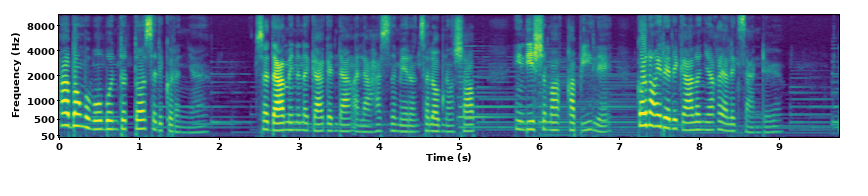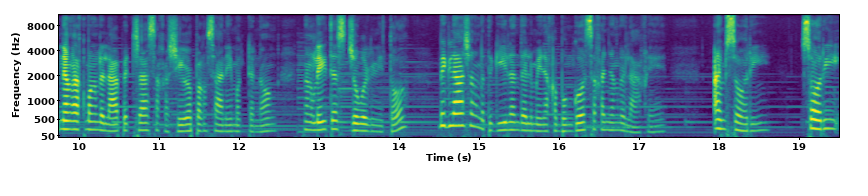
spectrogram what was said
habang bumubuntot to sa likuran niya. Sa dami na nagaganda ang alahas na meron sa loob ng shop, hindi siya makapili kung anong ireregalo niya kay Alexander. Nang akmang lalapit siya sa cashier pang sanay magtanong ng latest jewelry nito, bigla siyang natigilan dahil may nakabunggo sa kanyang lalaki. I'm sorry. Sorry.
